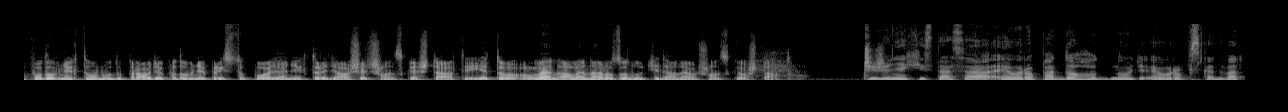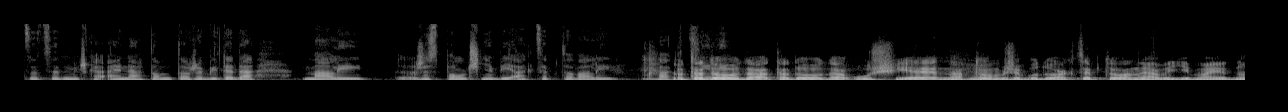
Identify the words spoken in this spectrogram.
a podobne k tomu budú pravdepodobne pristupovať aj niektoré ďalšie členské štáty. Je to len a len na rozhodnutí daného členského štátu. Čiže nechystá sa Európa dohodnúť, Európska 27 aj na tomto, že by teda mali že spoločne by akceptovali vakcíny? No tá, dohoda, tá dohoda už je na uh-huh. tom, že budú akceptované a vidím aj jednu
